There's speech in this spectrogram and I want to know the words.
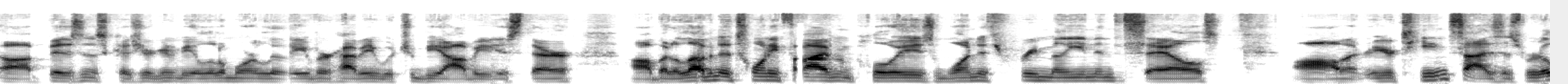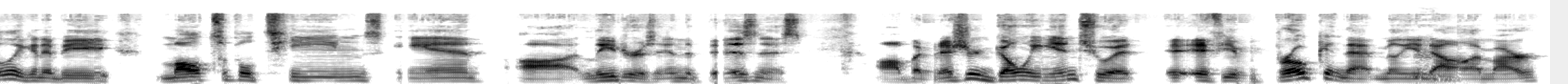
uh, business because you're going to be a little more labor heavy, which would be obvious there. Uh, but 11 to 25 employees, one to three million in sales. Um, your team size is really going to be multiple teams and uh, leaders in the business. Uh, but as you're going into it, if you've broken that million dollar mark,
